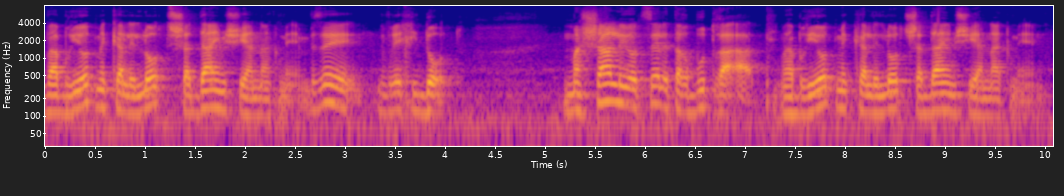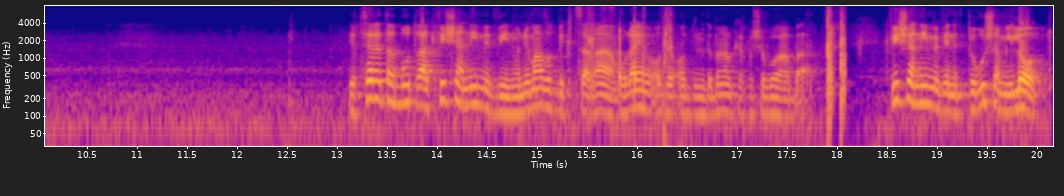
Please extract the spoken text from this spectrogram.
והבריות מקללות שדיים שינק מהם, וזה דברי חידות. משל ליוצא לתרבות רעה, והבריות מקללות שדיים שינק מהם. יוצא לתרבות רעה, כפי שאני מבין, ואני אומר זאת בקצרה, ואולי עוד, עוד נדבר על כך בשבוע הבא, כפי שאני מבין את פירוש המילות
